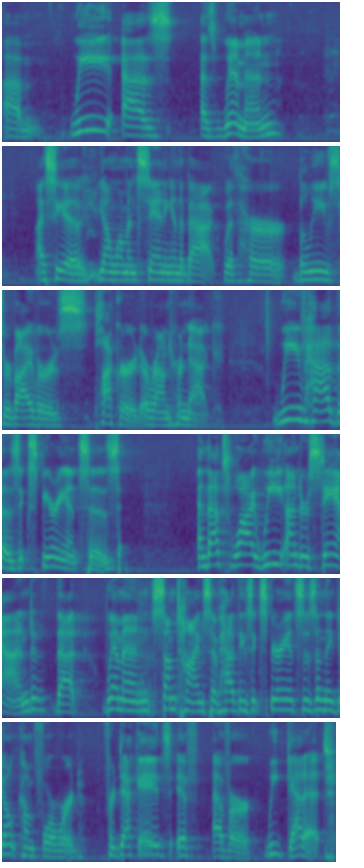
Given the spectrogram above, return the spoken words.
Um, we, as, as women, I see a young woman standing in the back with her Believe Survivors placard around her neck. We've had those experiences, and that's why we understand that women sometimes have had these experiences and they don't come forward for decades, if ever. We get it.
